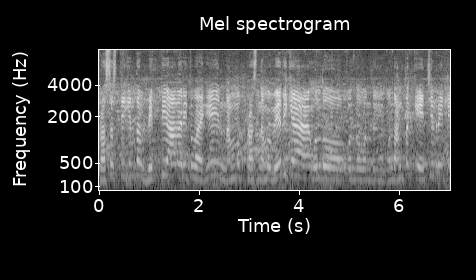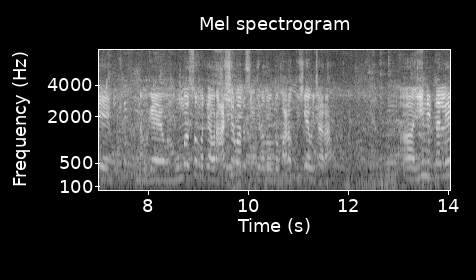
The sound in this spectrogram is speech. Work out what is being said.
ಪ್ರಶಸ್ತಿಗಿಂತ ವ್ಯಕ್ತಿ ಆಧಾರಿತವಾಗಿ ನಮ್ಮ ಪ್ರಸ್, ನಮ್ಮ ವೇದಿಕೆ ಒಂದು ಒಂದು ಒಂದು ಒಂದು ಹಂತಕ್ಕೆ ಹೆಚ್ಚಿನ ರೀತಿ ನಮಗೆ ಒಂದು ಹುಮ್ಮಸ್ಸು ಮತ್ತು ಅವರ ಆಶೀರ್ವಾದ ಸಿಕ್ಕಿರೋದು ಒಂದು ಭಾಳ ಖುಷಿಯ ವಿಚಾರ. ಈ ನಿಟ್ಟಿನಲ್ಲಿ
